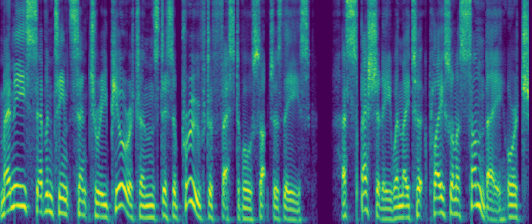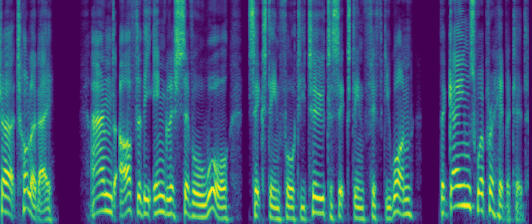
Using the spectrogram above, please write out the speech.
many 17th century Puritans disapproved of festivals such as these, especially when they took place on a Sunday or a church holiday. And after the English Civil War, 1642 to 1651, the games were prohibited.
